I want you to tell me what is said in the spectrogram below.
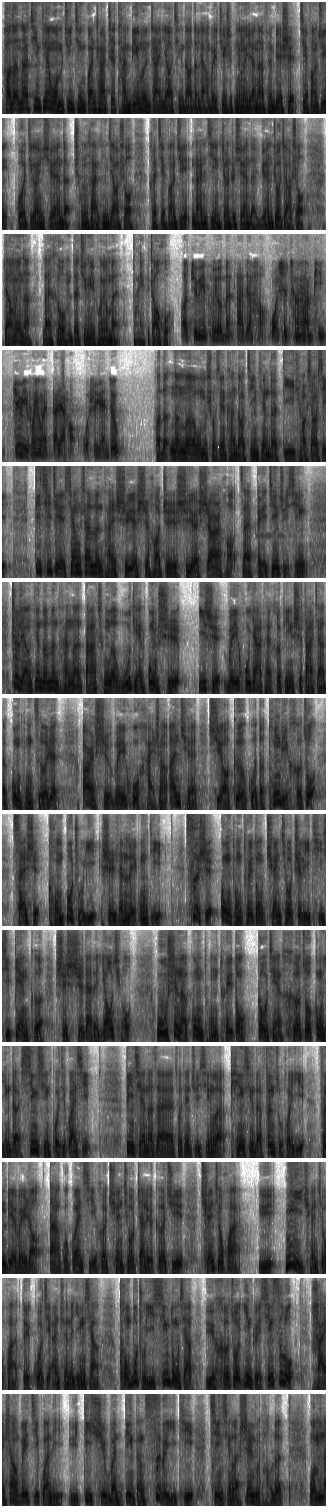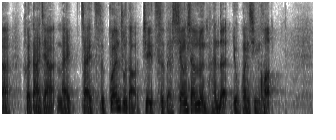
好的，那今天我们军情观察之谈兵论战邀请到的两位军事评论员呢，分别是解放军国际关系学院的陈汉平教授和解放军南京政治学院的袁周教授。两位呢，来和我们的军迷朋友们打一个招呼。哦，军迷朋友们，大家好，我是陈汉平。军迷朋友们，大家好，我是袁周。好的，那么我们首先看到今天的第一条消息：第七届香山论坛十月十号至十月十二号在北京举行，这两天的论坛呢，达成了五点共识。一是维护亚太和平是大家的共同责任，二是维护海上安全需要各国的通力合作，三是恐怖主义是人类公敌，四是共同推动全球治理体系变革是时代的要求，五是呢共同推动构建合作共赢的新型国际关系，并且呢在昨天举行了平行的分组会议，分别围绕大国关系和全球战略格局、全球化。与逆全球化对国际安全的影响、恐怖主义新动向与合作应对新思路、海上危机管理与地区稳定等四个议题进行了深入讨论。我们呢和大家来再次关注到这次的香山论坛的有关情况。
